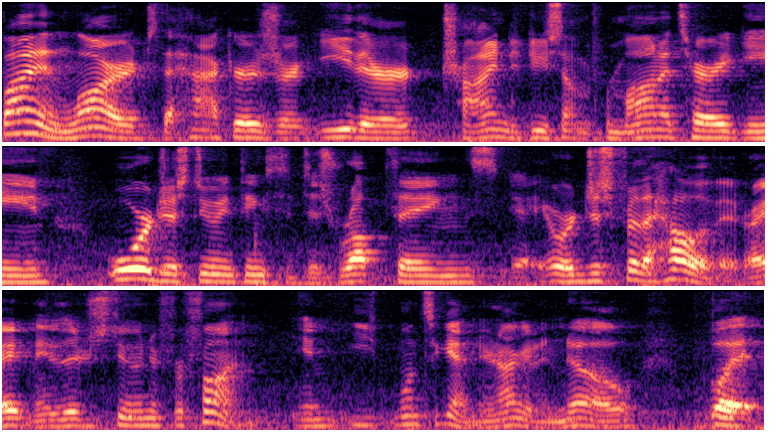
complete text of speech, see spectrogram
By and large, the hackers are either trying to do something for monetary gain or just doing things to disrupt things eh, or just for the hell of it, right? Maybe they're just doing it for fun. And you, once again, you're not going to know, but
